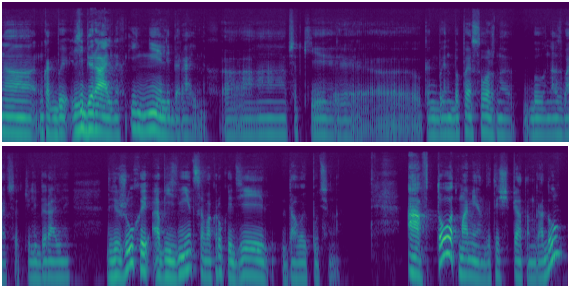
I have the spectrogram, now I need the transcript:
как бы либеральных и нелиберальных. А, все-таки э, как бы НБП сложно было назвать все-таки либеральной движухой объединиться вокруг идеи «Долой Путина». А в тот момент, в 2005 году,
